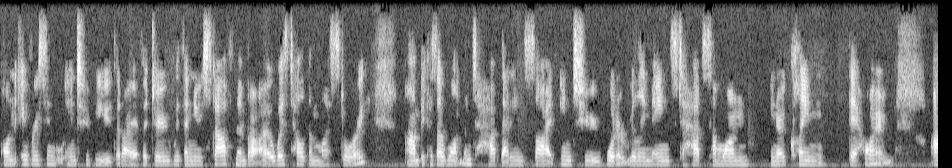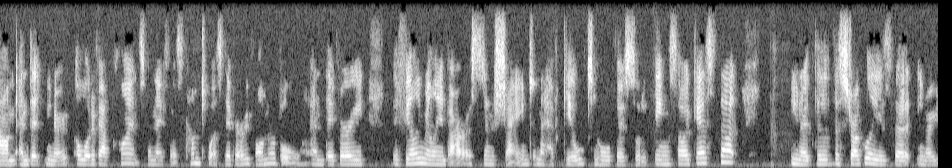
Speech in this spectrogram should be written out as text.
on every single interview that I ever do with a new staff member, I always tell them my story um, because I want them to have that insight into what it really means to have someone, you know, clean their home. Um, and that, you know, a lot of our clients, when they first come to us, they're very vulnerable and they're very, they're feeling really embarrassed and ashamed and they have guilt and all those sort of things. So I guess that, you know, the, the struggle is that, you know,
